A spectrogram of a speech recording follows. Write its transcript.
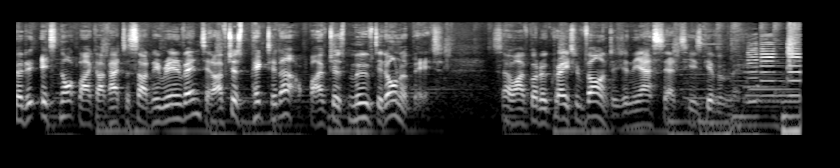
that it's not like I've had to suddenly reinvent it. I've just picked it up. I've just moved it on a bit. So I've got a great advantage in the assets he's given me.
